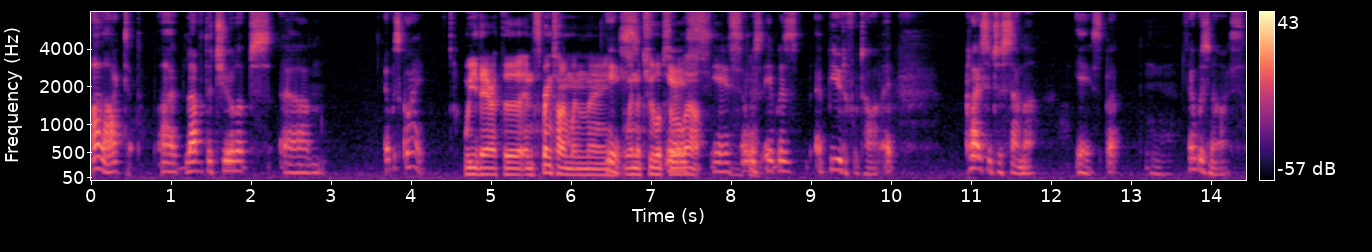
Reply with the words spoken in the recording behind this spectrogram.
I liked it. I loved the tulips. Um, it was great. Were you there at the in springtime when they Yes. when the tulips yes, are all out? Yes, it was. It was a beautiful time. It, closer to summer, yes, but it was nice.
